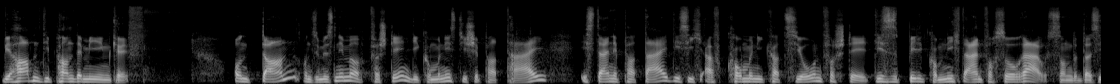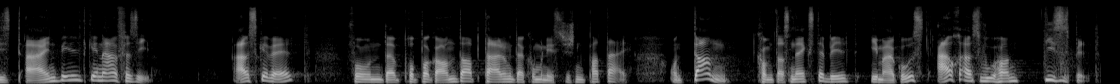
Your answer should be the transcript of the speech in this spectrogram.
wir haben die Pandemie im Griff. Und dann, und Sie müssen immer verstehen, die Kommunistische Partei ist eine Partei, die sich auf Kommunikation versteht. Dieses Bild kommt nicht einfach so raus, sondern das ist ein Bild genau für Sie. Ausgewählt von der Propagandaabteilung der Kommunistischen Partei. Und dann kommt das nächste Bild im August, auch aus Wuhan, dieses Bild.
